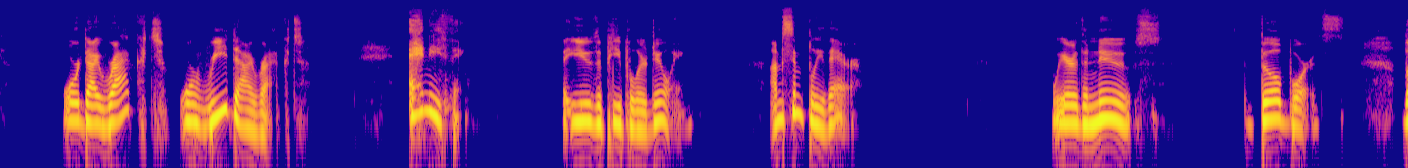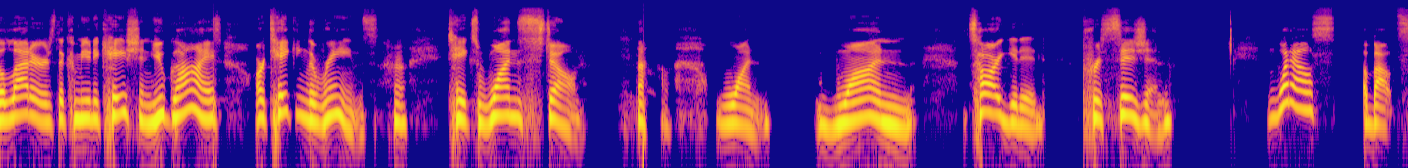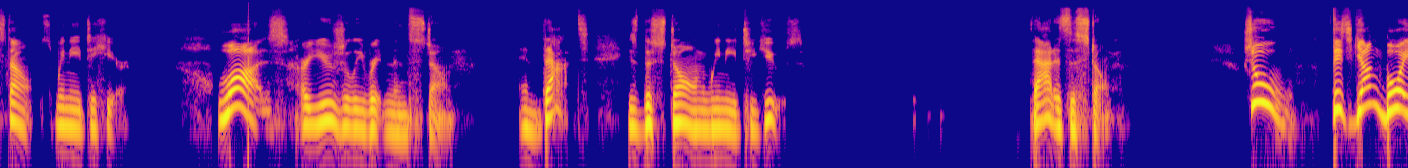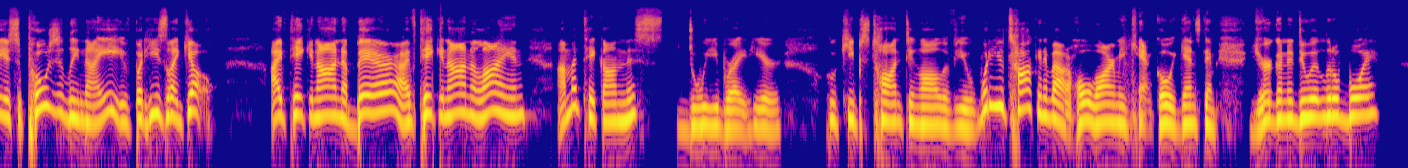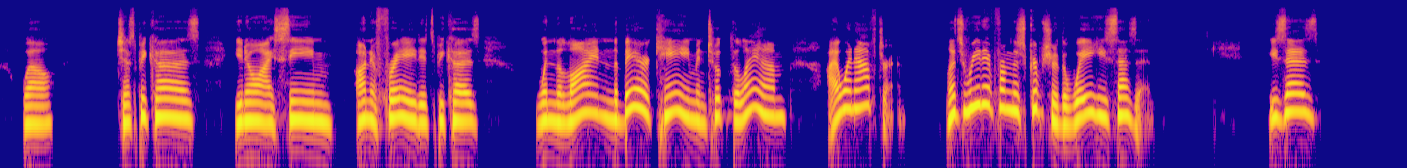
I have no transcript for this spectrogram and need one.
or direct or redirect anything that you, the people, are doing. I'm simply there. We are the news, the billboards, the letters, the communication. You guys are taking the reins. Takes one stone. one. One targeted precision. What else about stones we need to hear? Laws are usually written in stone, and that is the stone we need to use. That is the stone. So, this young boy is supposedly naive, but he's like, yo, I've taken on a bear, I've taken on a lion. I'm going to take on this dweeb right here who keeps taunting all of you. What are you talking about? A whole army can't go against him. You're going to do it, little boy? Well, just because, you know, I seem unafraid, it's because when the lion and the bear came and took the lamb, I went after him. Let's read it from the scripture, the way he says it. He says,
